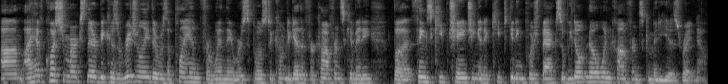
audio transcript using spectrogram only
um, I have question marks there because originally there was a plan for when they were supposed to come together for conference committee, but things keep changing and it keeps getting pushed back, so we don't know when conference committee is right now.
